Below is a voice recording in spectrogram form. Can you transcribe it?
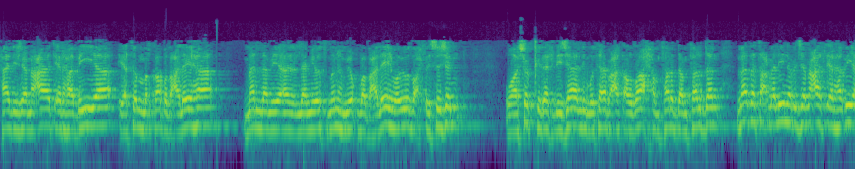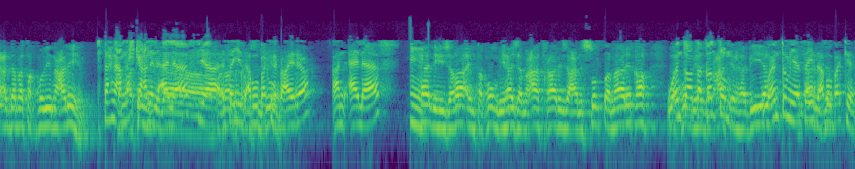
هذه جماعات إرهابية يتم القبض عليها. من لم لم منهم يقبض عليه ويوضع في سجن وشكلت لجان لمتابعة أوضاعهم فردا فردا. ماذا تعملين بالجماعات الإرهابية عندما تقبضين عليهم؟ نحن عم نحكي عن الآلاف يا سيد أبو بكر بعيرة. عن آلاف هذه جرائم تقوم بها جماعات خارجة عن السلطة مارقة وأنتم اعتقلتم وأنتم يا سيد أبو بكر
